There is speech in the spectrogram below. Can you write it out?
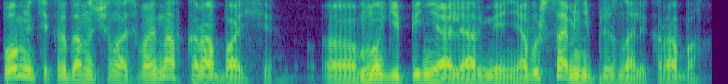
Помните, когда началась война в Карабахе, многие пеняли Армении, а вы же сами не признали Карабах.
